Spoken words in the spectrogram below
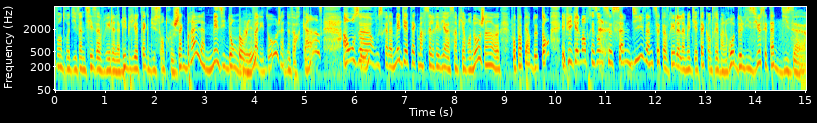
vendredi 26 avril, à la bibliothèque du centre Jacques Brel, à Mésidon, oui. Vallée d'Auge, à 9h15. À 11h, vous serez à la médiathèque Marcel Rivière à Saint-Pierre-en-Auge. Hein, euh, faut pas perdre de temps. Et puis également présente ce samedi 27 avril à la médiathèque André Malraux de Lisieux. C'est à 10h.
